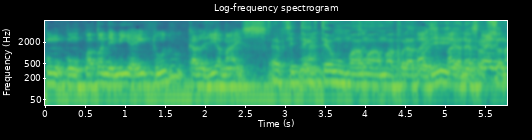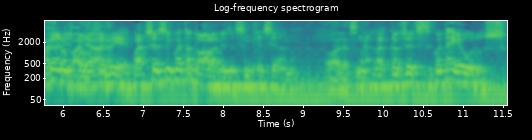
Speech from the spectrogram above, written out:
com, com, com a pandemia aí e tudo, cada dia mais. É, porque tem né? que ter uma, uma, uma curadoria, né? Profissionais para avaliar. você né? ver. 450 dólares esse, esse ano. Olha só. Né? 450 euros.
